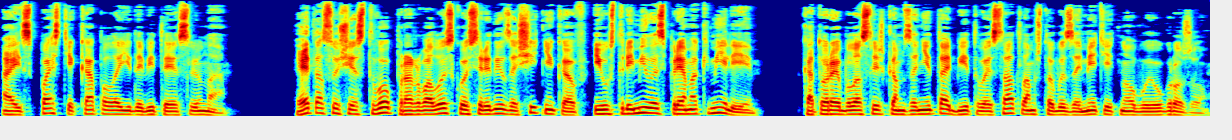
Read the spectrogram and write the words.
а из пасти капала ядовитая слюна. Это существо прорвалось сквозь ряды защитников и устремилось прямо к Мелии, которая была слишком занята битвой с Атлом, чтобы заметить новую угрозу.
